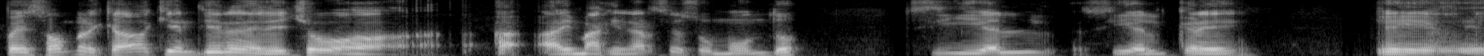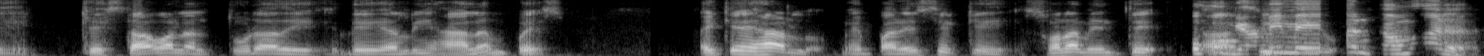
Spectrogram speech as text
Pues hombre, cada quien tiene derecho a, imaginarse su mundo si él, si él cree que, que estaba a la altura de, de Erling Haaland, pues hay que dejarlo. Me parece que solamente. Ojo, que a mí me encanta, Omar.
